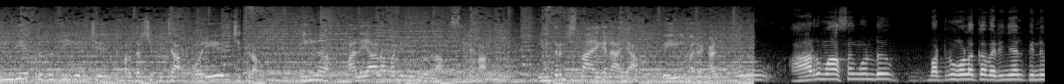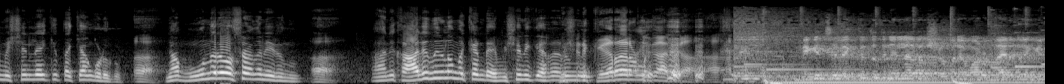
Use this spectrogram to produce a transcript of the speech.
ഇന്ത്യയെ പ്രതിനിധീകരിച്ച് പ്രദർശിപ്പിച്ച ഒരേയൊരു ചിത്രം ഇന്ന് മലയാള മണ്ണിൽ നിന്നുള്ള സിനിമ. ഇന്ദ്രൻസ് നായകനായ വെയിൽ മരങ്ങൾ. ഒരു ആറുമാസം കൊണ്ട് ബട്ടൺ ഹോളൊക്കെ വരിഞ്ഞാൽ പിന്നെ മിഷനിലേക്ക് തയ്ക്കാൻ കൊടുക്കും. ഞാൻ മൂന്നര വർഷം അങ്ങനെ ഇരുന്നു. അതിന് കാൽ നീളം വെക്കണ്ടേ? മിഷനിൽ കേറാറുള്ള കയറാറുള്ള കാലം. മികച്ച വ്യക്തിത്വത്തിന് എല്ലാ വർഷവും ഒരു അവാർഡ് ഉണ്ടായിരുന്നുവെങ്കിൽ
